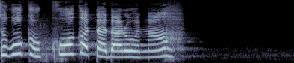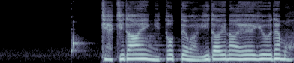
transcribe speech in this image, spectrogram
すごく怖かっただろうな。劇団員にとっては偉大な英雄でも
